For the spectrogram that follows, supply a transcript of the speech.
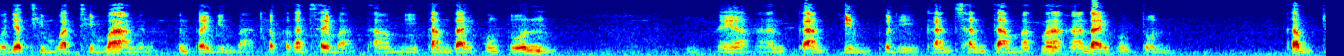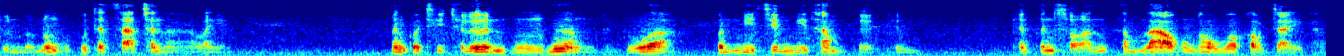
ก็จะทิมวัดทิมว่าไม่นะเพิ่นไปบินบาทกับพระกันใส่บาตรตามมีตามใดของตน ให้อาหารการกินก็ดีการฉันตามมากมาหาใดของตนคำจุนบำนุ่งพระพุทธศาสนาไว้มันก็ที่เจริญหงเฮื่องตัวคนมีศีลมีธรรมเกิดขึ้นกันเป็นสอนคำเล่าของเฮาว่าเข้าใจครับ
